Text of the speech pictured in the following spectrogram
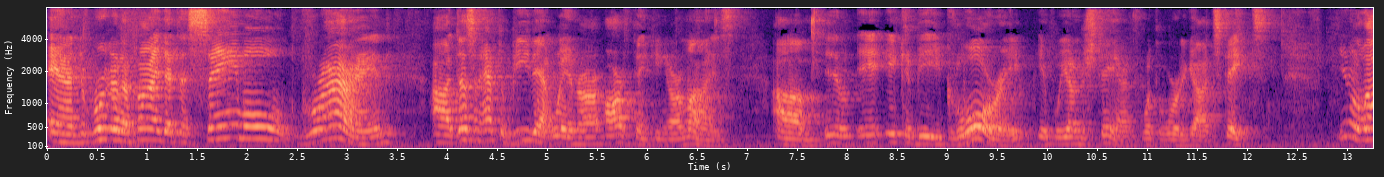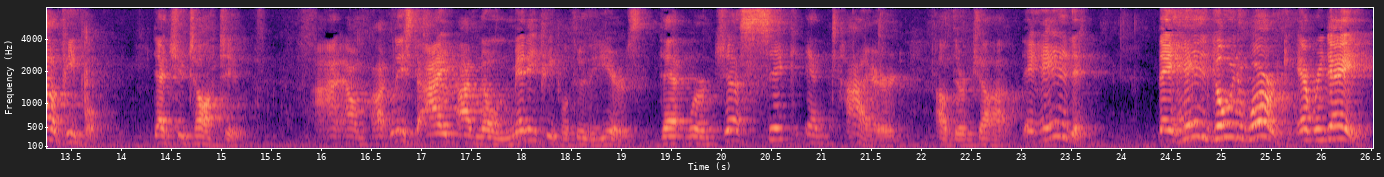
And we're going to find that the same old grind uh, doesn't have to be that way in our, our thinking, our minds. Um, it, it, it can be glory if we understand what the Word of God states. You know, a lot of people that you talk to, I, um, at least I, I've known many people through the years that were just sick and tired of their job. They hated it They hated going to work every day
